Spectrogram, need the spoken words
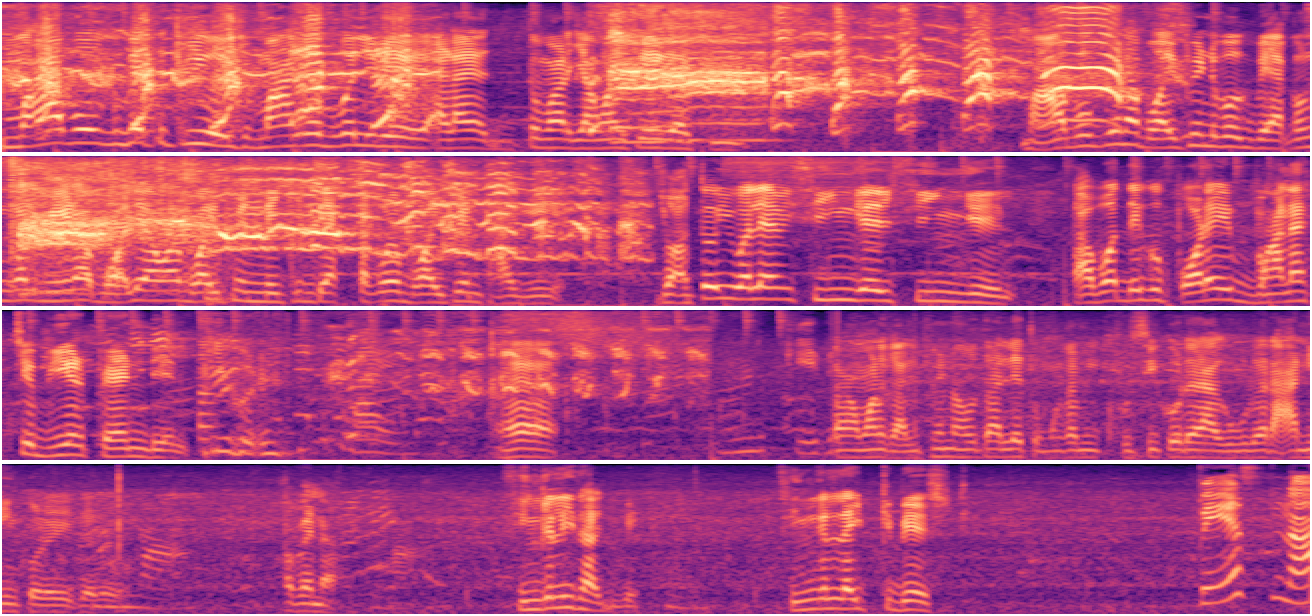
মা তো কি হয়েছে? মাকে বলবে আরে তোমার জামাই পেয়ে গেছি। মা বকবে না বয়ফ্রেন্ড বকবে। এখনকার মেয়েরা বলে আমার বয়ফ্রেন্ড নেই কিন্তু একটা করে বয়ফ্রেন্ড থাকে। যতই বলে আমি সিঙ্গেল সিঙ্গেল তারপর দেখব পরে বানাচ্ছে বিয়ের প্যান্ডেল। কি করে হ্যাঁ। আমার গার্লফ্রেন্ড হও তাহলে তোমাকে আমি খুশি করে রাখব রানি করে রেখে দেবো। হবে না? সিঙ্গেলই থাকবে। সিঙ্গেল লাইফ কি বেস্ট বেস্ট না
